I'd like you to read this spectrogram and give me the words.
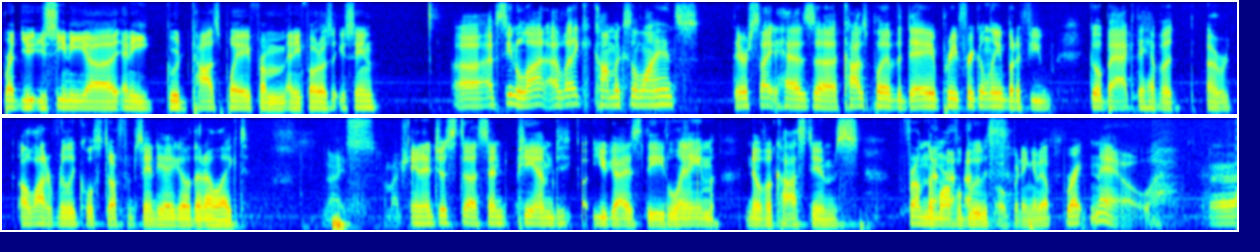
Brett, you, you see any uh, any good cosplay from any photos that you've seen? Uh, I've seen a lot. I like Comics Alliance. Their site has uh, cosplay of the day pretty frequently, but if you go back, they have a, a a lot of really cool stuff from San Diego that I liked. Nice. I'm actually And it just uh, sent PM'd you guys the lame Nova costumes from the Marvel booth. opening it up right now. Uh,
